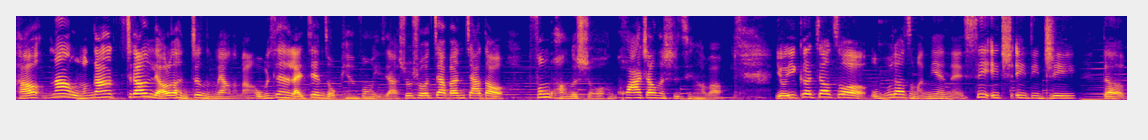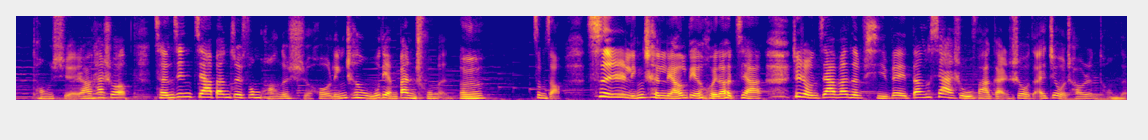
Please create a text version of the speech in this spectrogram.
好，那我们刚刚刚刚聊了个很正能量的嘛，我们现在来剑走偏锋一下，说说加班加到疯狂的时候，很夸张的事情，好不好？有一个叫做我不知道怎么念呢，C H A D G 的同学，然后他说，曾经加班最疯狂的时候，凌晨五点半出门，嗯。这么早，次日凌晨两点回到家，这种加班的疲惫当下是无法感受的。哎，这我超认同的。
